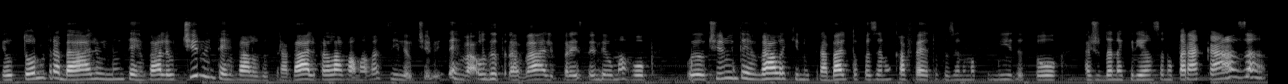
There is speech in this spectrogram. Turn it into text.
Eu estou no trabalho e no intervalo, eu tiro o intervalo do trabalho para lavar uma vasilha, eu tiro o intervalo do trabalho para estender uma roupa, ou eu tiro o intervalo aqui no trabalho, estou fazendo um café, estou fazendo uma comida, estou ajudando a criança no para casa.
